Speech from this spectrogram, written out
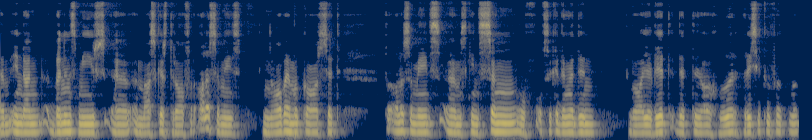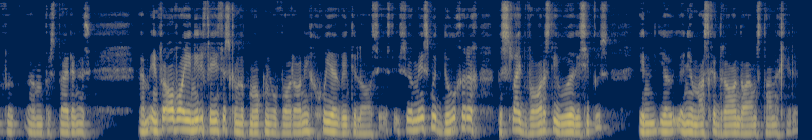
um, en dan binnensmuurs 'n uh, maskers dra vir alles 'n mens naby mekaar sit vir alles 'n mens uh, miskien sing of of sulke dinge doen waar jy weet dit 'n uh, hoër risiko vir vir um, verspreiding is. Um, en veral waar jy nie die vensters kan oopmaak nie of waar daar nie goeie ventilasie is nie. So 'n mens moet doelgerig besluit waar is die hoë risiko's en jou in jou masker dra in daai omstandighede.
